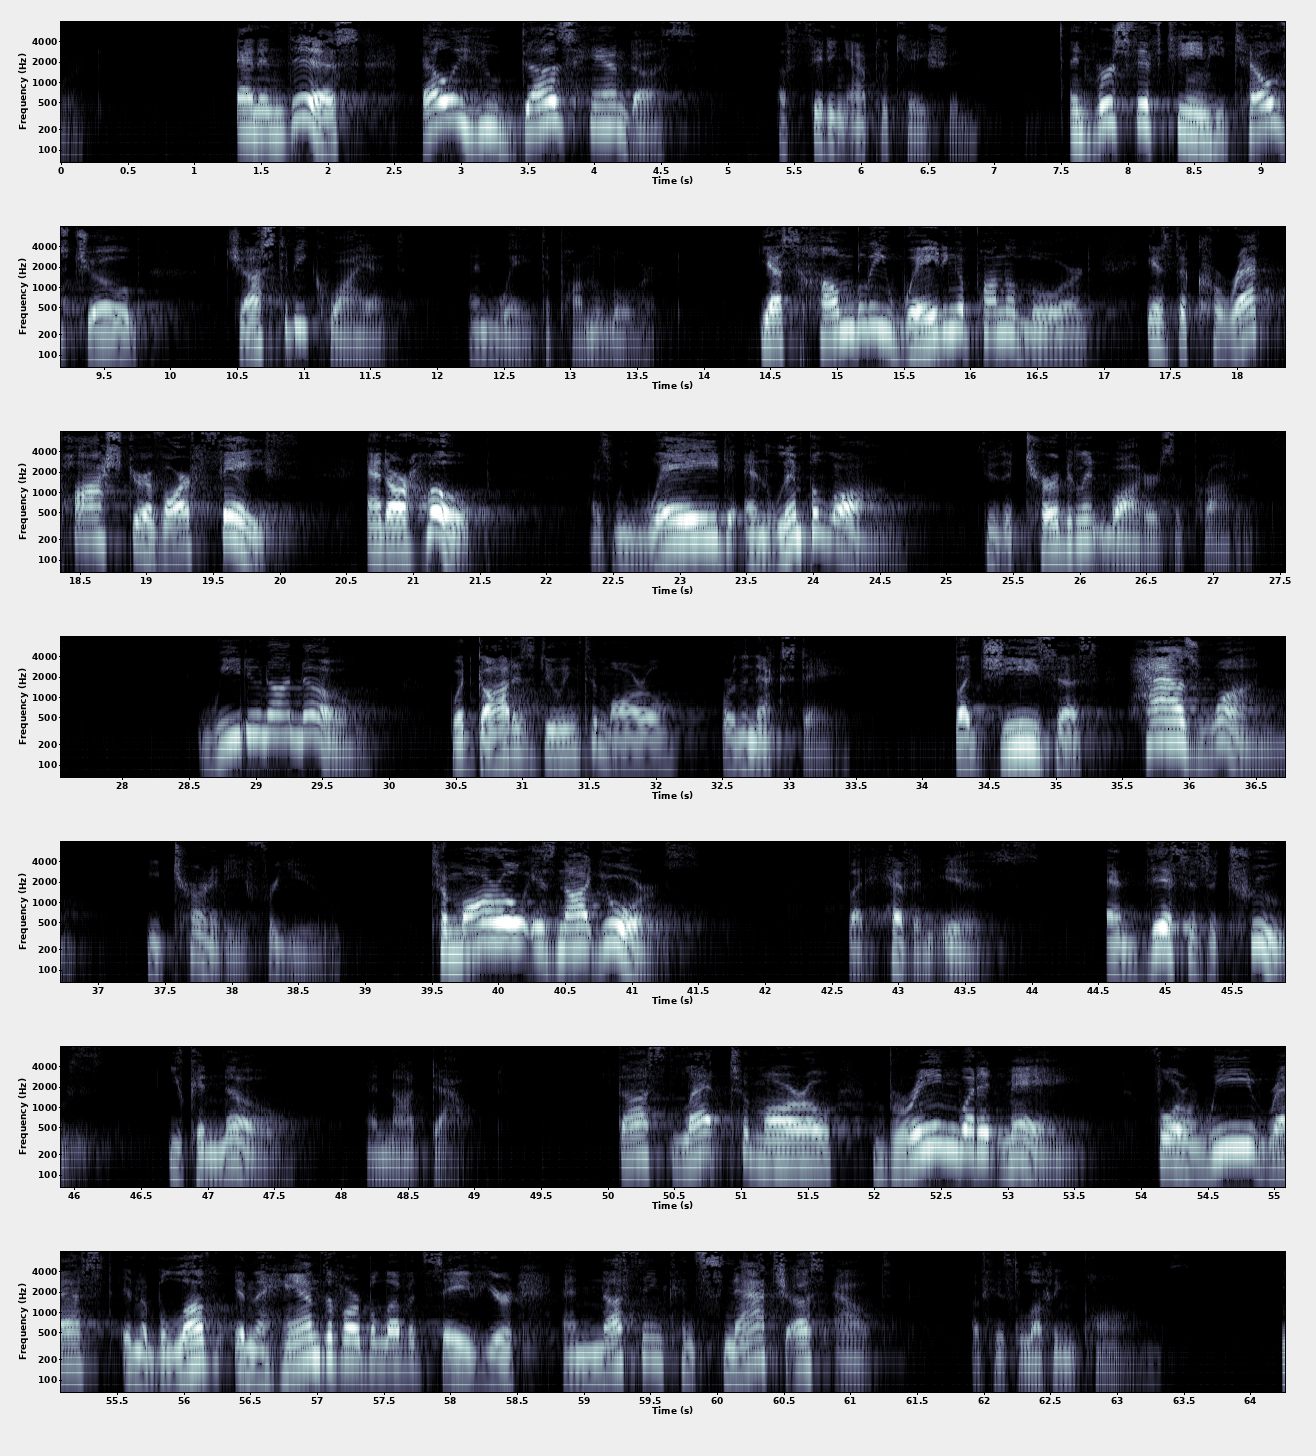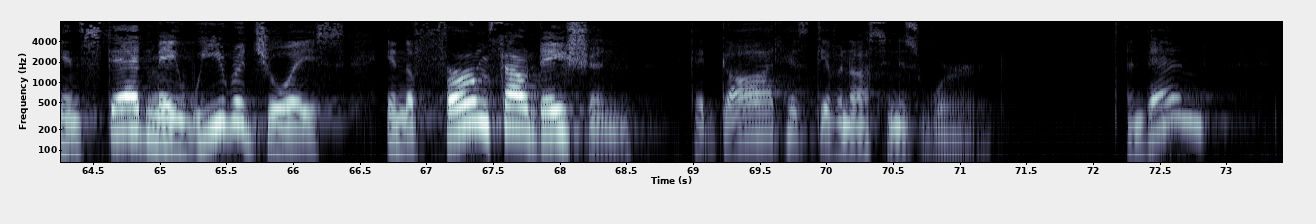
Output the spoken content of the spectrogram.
And in this, Elihu does hand us a fitting application. In verse 15, he tells Job just to be quiet and wait upon the Lord. Yes, humbly waiting upon the Lord is the correct posture of our faith and our hope as we wade and limp along through the turbulent waters of providence. We do not know what God is doing tomorrow or the next day, but Jesus has won eternity for you. Tomorrow is not yours, but heaven is. And this is a truth you can know and not doubt. Thus let tomorrow bring what it may for we rest in the beloved, in the hands of our beloved Savior, and nothing can snatch us out of his loving palms. Instead, may we rejoice in the firm foundation that God has given us in his word. And then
